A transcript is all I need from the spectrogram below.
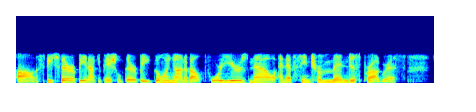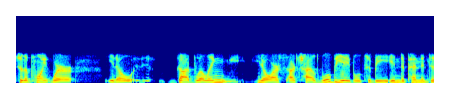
uh, speech therapy and occupational therapy going on about four years now and have seen tremendous progress to the point where, you know, God willing, you know, our our child will be able to be independent to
